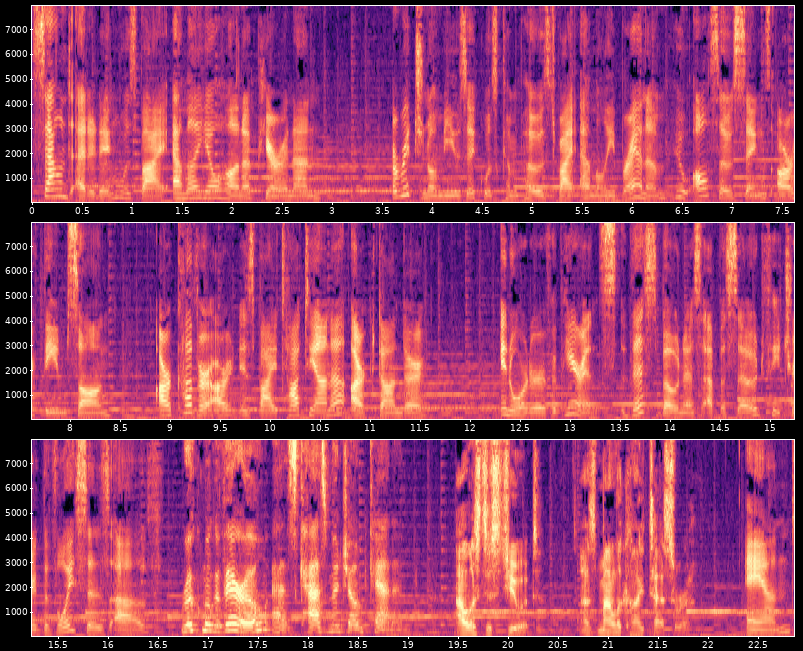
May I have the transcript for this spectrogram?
Sound editing was by Emma Johanna Puranen. Original music was composed by Emily Branam, who also sings our theme song. Our cover art is by Tatyana Archtander. In order of appearance, this bonus episode featured the voices of Rook Mogavero as Chasma Jump Cannon. Alasdair Stuart as Malachi Tessera. and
